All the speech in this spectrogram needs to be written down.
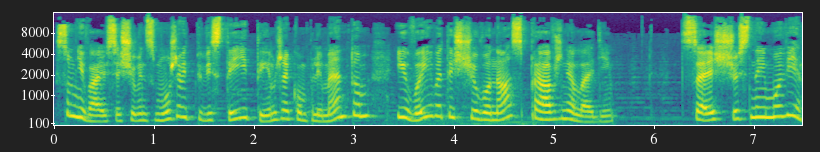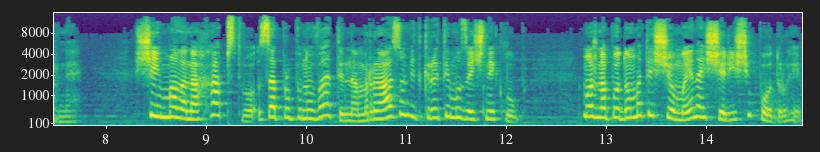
Сумніваюся, що він зможе відповісти їй тим же компліментом і виявити, що вона справжня леді. Це щось неймовірне. Ще й мала нахабство запропонувати нам разом відкрити музичний клуб. Можна подумати, що ми найщиріші подруги.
